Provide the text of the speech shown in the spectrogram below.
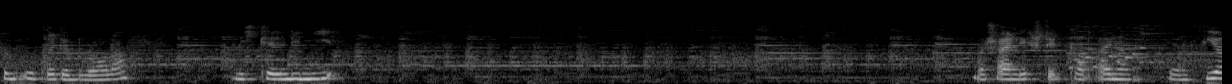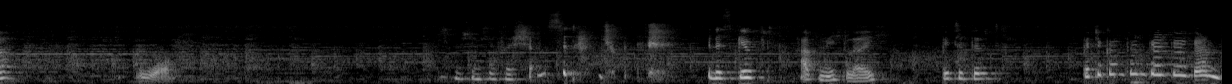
Fünf übrige Brawler. Mich killen die nie. Wahrscheinlich steht gerade einer. Haben vier. Oh. Ich muss mich hier verschanzen. Das Gift hat mich gleich. Bitte dritt. Bitte gönn, gönn, gönn, gönn, gönn.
